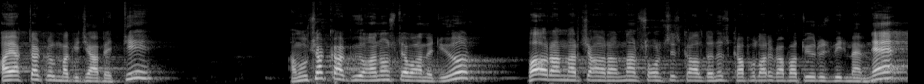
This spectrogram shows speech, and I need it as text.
Ayakta kılmak icap etti. Ama uçak kalkıyor, anons devam ediyor. Bağıranlar, çağıranlar, son siz kaldınız, kapıları kapatıyoruz bilmem ne.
